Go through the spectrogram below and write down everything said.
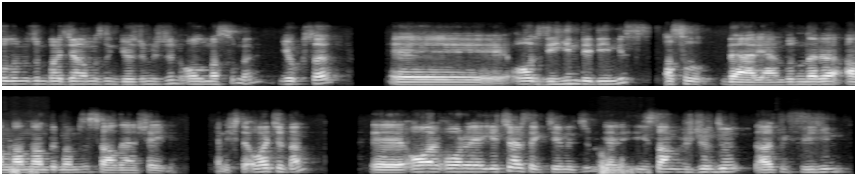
kolumuzun, bacağımızın, gözümüzün olması mı? Yoksa ee, o zihin dediğimiz asıl değer yani bunları anlamlandırmamızı sağlayan şey mi? Yani işte o açıdan e, o oraya geçersek Cemil'cim yani insan vücudu artık zihin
